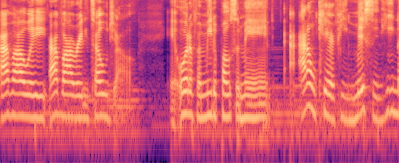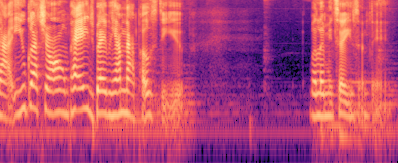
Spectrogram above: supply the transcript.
I've always I've already told y'all in order for me to post a man I don't care if he missing, he not. You got your own page, baby. I'm not posting you. But let me tell you something.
